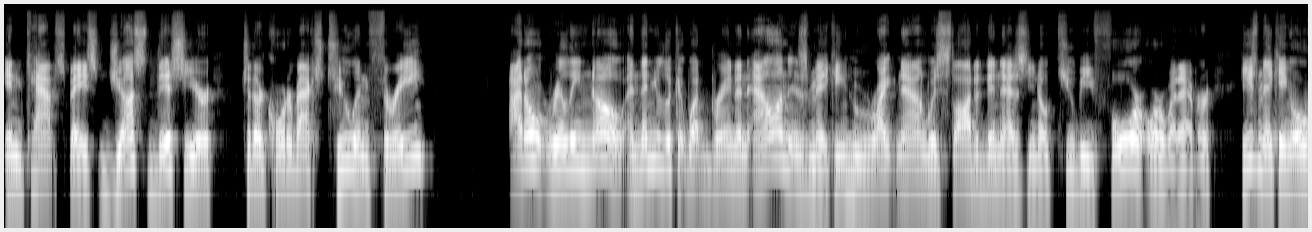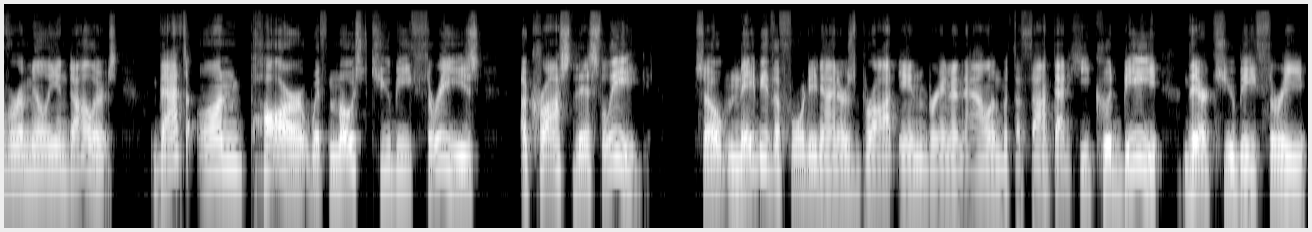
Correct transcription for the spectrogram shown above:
in cap space just this year to their quarterbacks two and three? I don't really know. And then you look at what Brandon Allen is making, who right now was slotted in as, you know, QB4 or whatever. He's making over a million dollars. That's on par with most QB3s across this league. So maybe the 49ers brought in Brandon Allen with the thought that he could be their QB3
